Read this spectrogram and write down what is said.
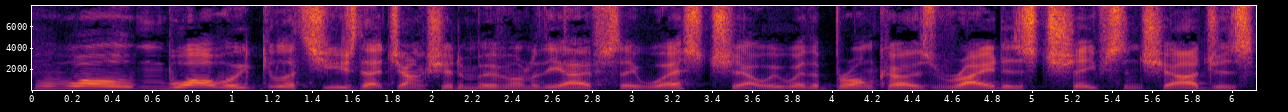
Well, while we let's use that juncture to move on to the AFC West, shall we? Where the Broncos, Raiders, Chiefs, and Chargers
